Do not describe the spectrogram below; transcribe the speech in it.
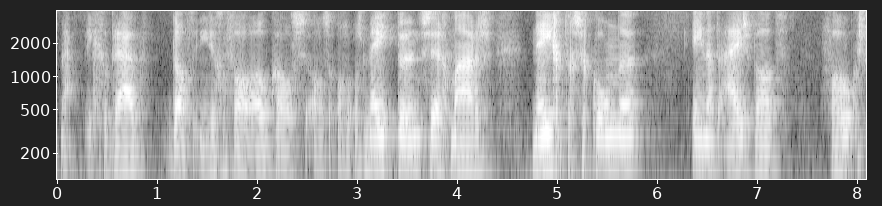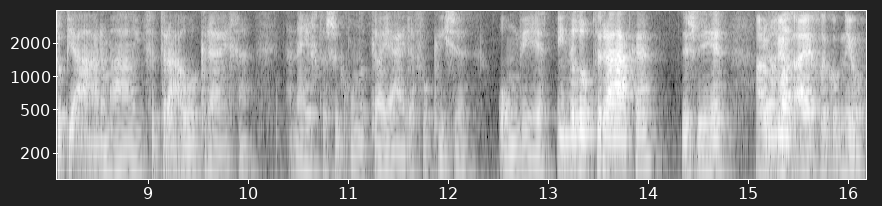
Nou, ik gebruik dat in ieder geval ook als, als, als, als meetpunt, zeg maar. Dus 90 seconden in dat ijsbad, focus op je ademhaling, vertrouwen krijgen. Na 90 seconden kan jij ervoor kiezen om weer in de loop te raken. Dus weer Maar dan begint het eigenlijk opnieuw.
